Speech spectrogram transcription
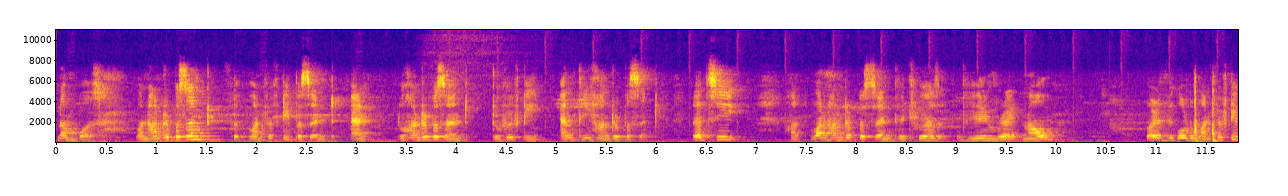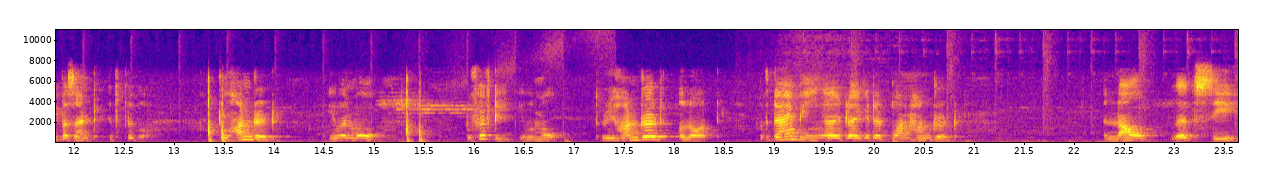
numbers. 100% 150% and 200% 250 and 300% let's see 100% which we are viewing right now. But if we go to 150% it's bigger. 200 even more. 250 even more 300 a lot. For the time being, I'd like it at 100. And now, let's see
